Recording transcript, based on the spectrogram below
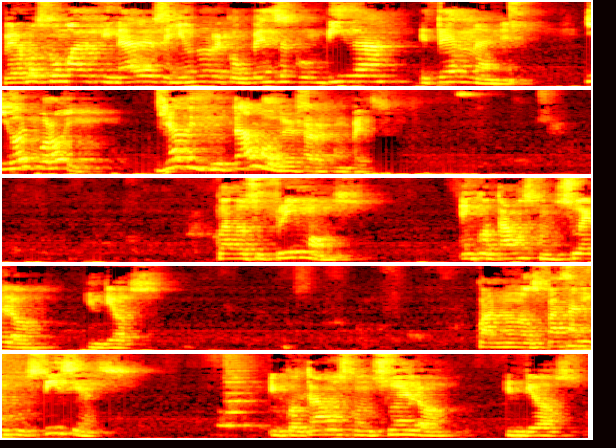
veremos cómo al final el Señor nos recompensa con vida eterna en Él. Y hoy por hoy ya disfrutamos de esa recompensa. Cuando sufrimos, encontramos consuelo en Dios. Cuando nos pasan injusticias, encontramos consuelo en Dios.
